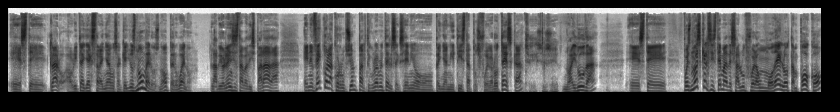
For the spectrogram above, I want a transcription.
Este, claro, ahorita ya extrañamos aquellos números, ¿no? Pero bueno, la violencia estaba disparada. En efecto, la corrupción, particularmente del sexenio peñanitista, pues fue grotesca. Sí, sí, sí. No hay duda. Este, pues no es que el sistema de salud fuera un modelo tampoco.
